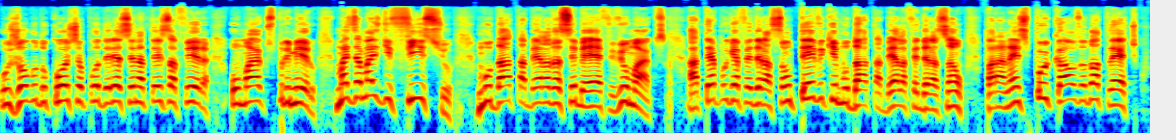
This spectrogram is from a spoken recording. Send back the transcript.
O jogo do Coxa poderia ser na terça-feira. O Marcos primeiro. Mas é mais difícil mudar a tabela da CBF, viu, Marcos? Até porque a federação teve que mudar a tabela, a Federação Paranense, por causa do Atlético.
